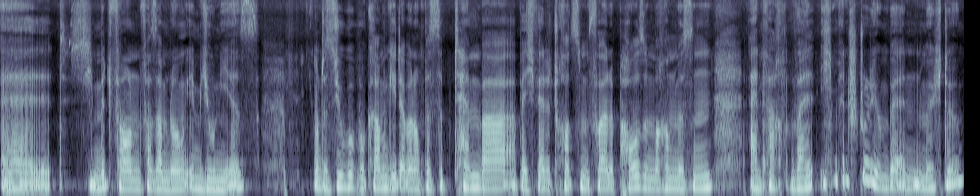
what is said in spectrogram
äh, die Mitfrauenversammlung im Juni ist. Und das Jubo-Programm geht aber noch bis September, aber ich werde trotzdem vorher eine Pause machen müssen, einfach weil ich mein Studium beenden möchte.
